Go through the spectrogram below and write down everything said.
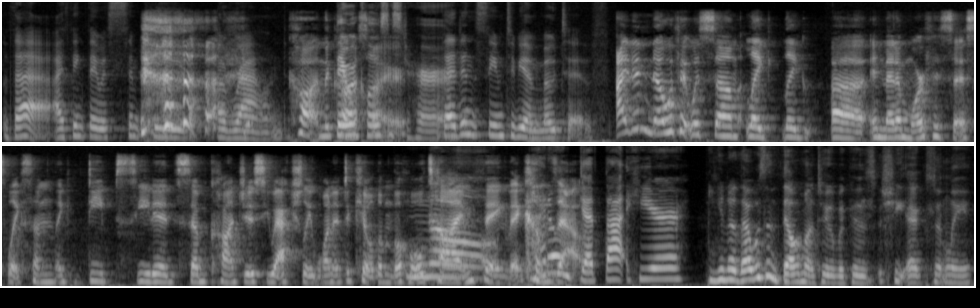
there. I think they were simply around. Caught in the crossfire. They were closest to her. There didn't seem to be a motive. I didn't know if it was some like like uh in metamorphosis like some like deep seated subconscious you actually wanted to kill them the whole time thing that comes I comes don't out. get that here. You know, that was in Thelma too because she accidentally,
